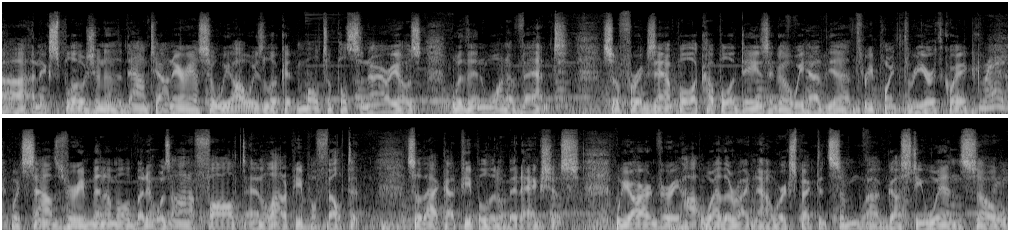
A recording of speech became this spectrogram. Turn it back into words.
uh, an explosion in the downtown area. So we always look at multiple scenarios within one event. So, for example, a couple of days ago we had the uh, 3.3 earthquake, right. which sounds very minimal, but it was on a fault and a lot of people felt it. So that got people a little bit anxious. We are in very hot weather right now. We're expected some uh, gusty winds, so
